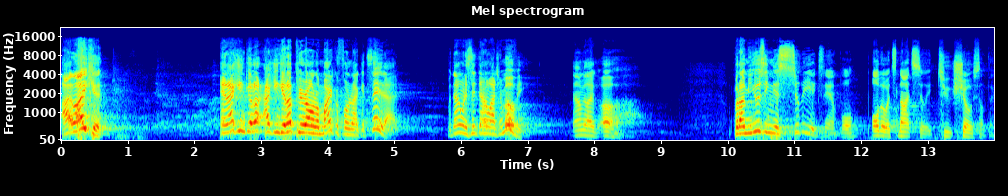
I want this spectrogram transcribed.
I like it. And I can get up, I can get up here on a microphone and I can say that. But then I want to sit down and watch a movie. And I'm like, oh. But I'm using this silly example, although it's not silly, to show something.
